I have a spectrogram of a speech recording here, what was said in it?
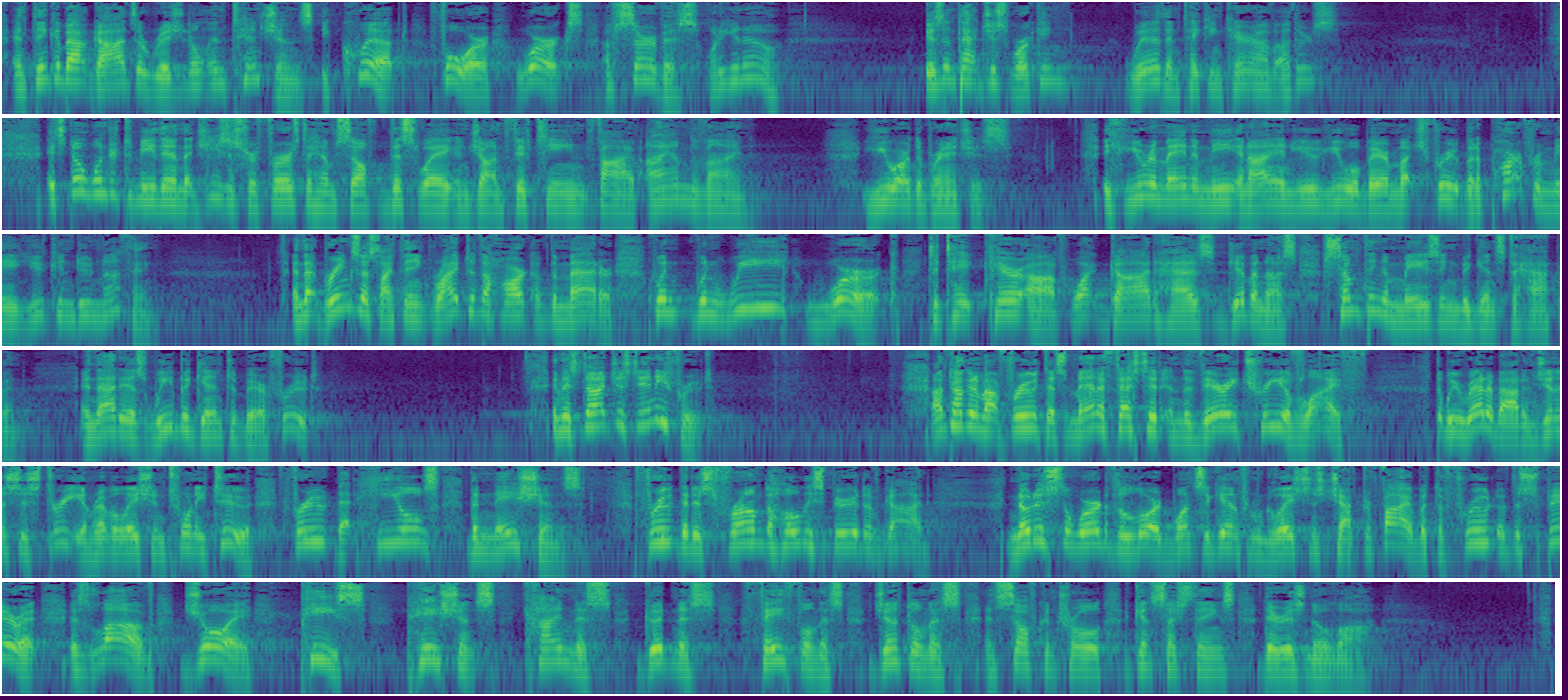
and think about God's original intentions, equipped for works of service. What do you know? Isn't that just working with and taking care of others? It's no wonder to me then that Jesus refers to himself this way in John 15, 5. I am the vine. You are the branches. If you remain in me and I in you, you will bear much fruit. But apart from me, you can do nothing. And that brings us, I think, right to the heart of the matter. When, when we work to take care of what God has given us, something amazing begins to happen. And that is, we begin to bear fruit. And it's not just any fruit. I'm talking about fruit that's manifested in the very tree of life that we read about in Genesis 3 and Revelation 22. Fruit that heals the nations. Fruit that is from the Holy Spirit of God. Notice the word of the Lord once again from Galatians chapter 5. But the fruit of the Spirit is love, joy, peace, patience, kindness, goodness, faithfulness, gentleness, and self control. Against such things there is no law.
